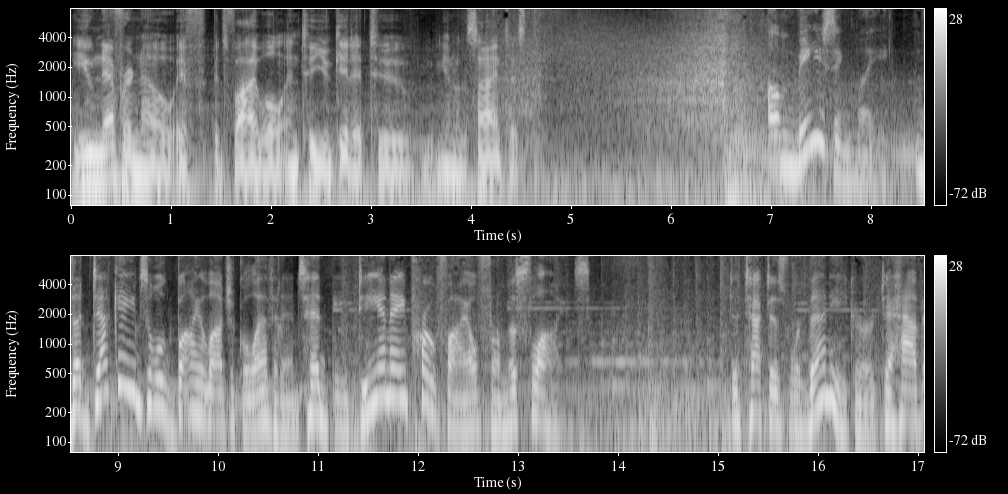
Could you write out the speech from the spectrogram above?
You never know if it's viable until you get it to, you know, the scientist. Amazingly, the decades-old biological evidence had a DNA profile from the slides. Detectives were then eager to have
